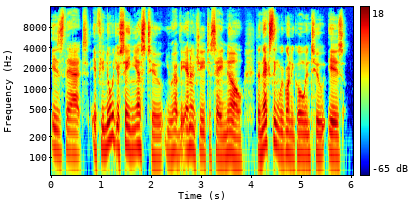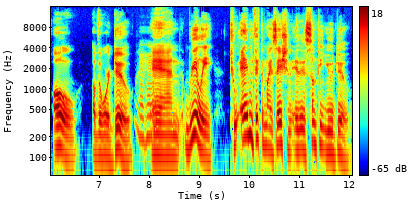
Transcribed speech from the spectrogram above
is that if you know what you're saying yes to, you have the energy to say no. The next thing we're going to go into is O of the word do. Mm-hmm. And really, to end victimization, it is something you do.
